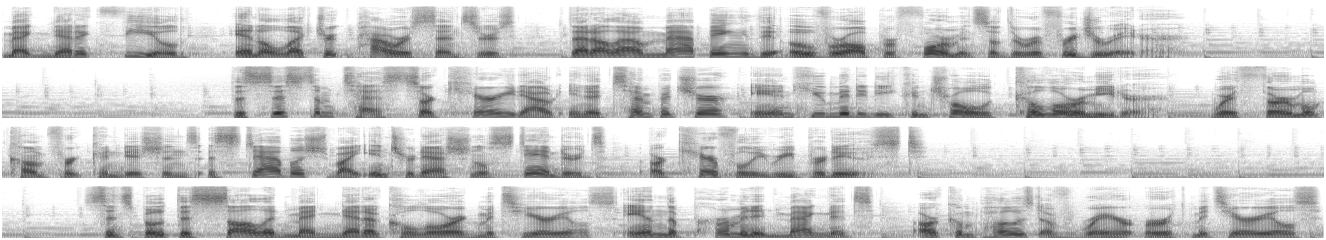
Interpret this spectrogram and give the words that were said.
magnetic field, and electric power sensors that allow mapping the overall performance of the refrigerator. The system tests are carried out in a temperature and humidity controlled calorimeter, where thermal comfort conditions established by international standards are carefully reproduced. Since both the solid magnetocaloric materials and the permanent magnets are composed of rare earth materials,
